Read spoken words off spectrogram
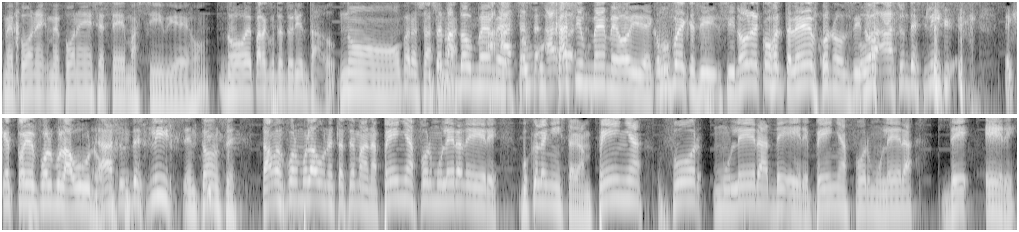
me pones me pone ese tema así, viejo. No, es para que usted esté orientado. No, pero eso Usted mandó un meme, hace- un- un- a- casi un meme hoy. de ¿Cómo fue que si, si no le cojo el teléfono, si o no, hace un desliz. es que estoy en Fórmula 1. Hace un desliz. Entonces, estamos en Fórmula 1 esta semana. Peña Formulera DR. Búsquelo en Instagram. Peña Formulera DR. Peña Formulera DR.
